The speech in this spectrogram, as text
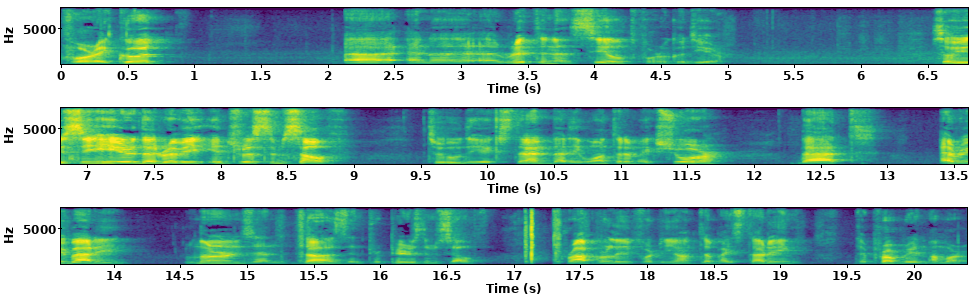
for a good uh, and a, written and sealed for a good year. So you see here that Rebbe interests himself to the extent that he wanted to make sure that everybody learns and does and prepares himself properly for the yonta by studying the appropriate mamorim.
